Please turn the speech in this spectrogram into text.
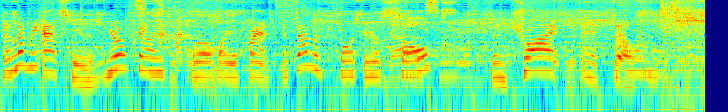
then let me ask you, your feelings for for your friend, is that a source of your soul? Then try it itself.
